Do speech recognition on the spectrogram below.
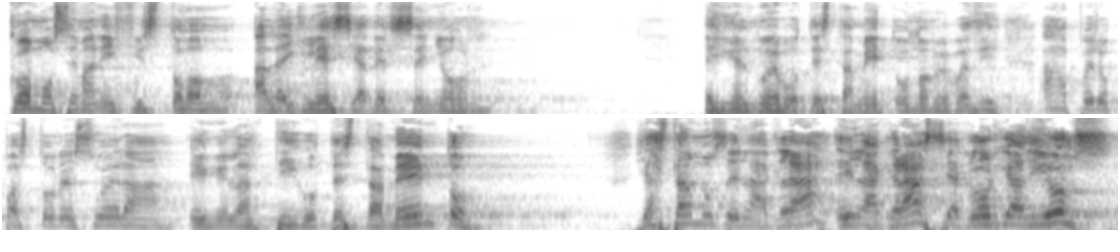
¿Cómo se manifestó a la iglesia del Señor en el Nuevo Testamento? Uno me puede decir, ah, pero pastor, eso era en el Antiguo Testamento. Ya estamos en la, en la gracia, gloria a Dios.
